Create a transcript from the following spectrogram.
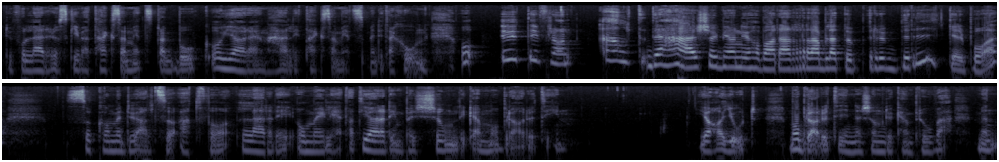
Du får lära dig att skriva tacksamhetsdagbok och göra en härlig tacksamhetsmeditation. Och utifrån allt det här som jag nu har bara rabblat upp rubriker på så kommer du alltså att få lära dig och möjlighet att göra din personliga må bra-rutin. Jag har gjort må bra-rutiner som du kan prova, men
